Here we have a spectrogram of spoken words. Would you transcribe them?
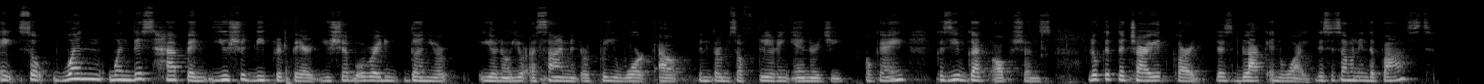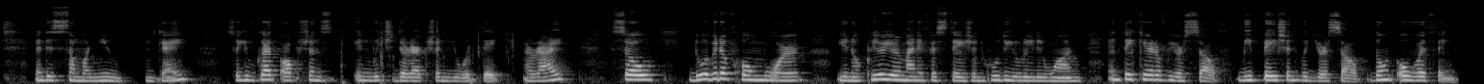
eh, so when when this happened, you should be prepared. You should have already done your you know your assignment or pre-workout in terms of clearing energy okay because you've got options look at the chariot card there's black and white this is someone in the past and this is someone new okay so you've got options in which direction you would take. All right. So do a bit of homework, you know, clear your manifestation. Who do you really want? And take care of yourself. Be patient with yourself. Don't overthink,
